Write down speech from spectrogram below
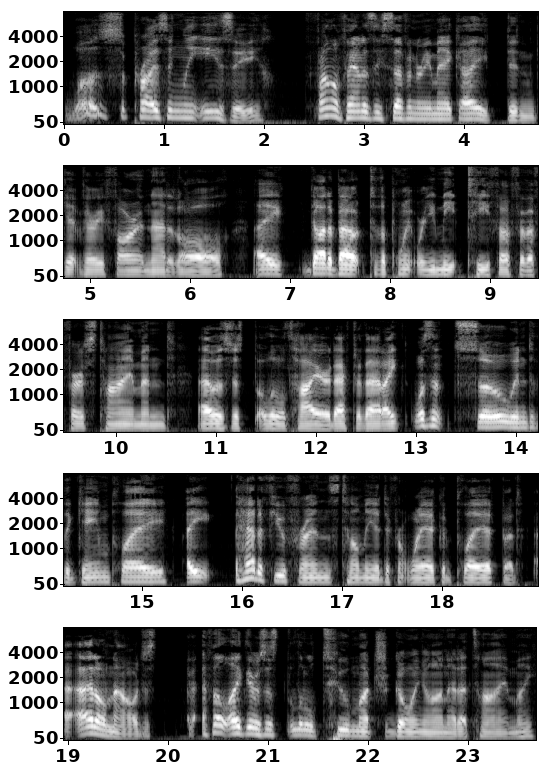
was surprisingly easy. Final Fantasy VII Remake, I didn't get very far in that at all. I got about to the point where you meet Tifa for the first time, and I was just a little tired after that. I wasn't so into the gameplay. I had a few friends tell me a different way I could play it, but I, I don't know. Just I felt like there was just a little too much going on at a time. I,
